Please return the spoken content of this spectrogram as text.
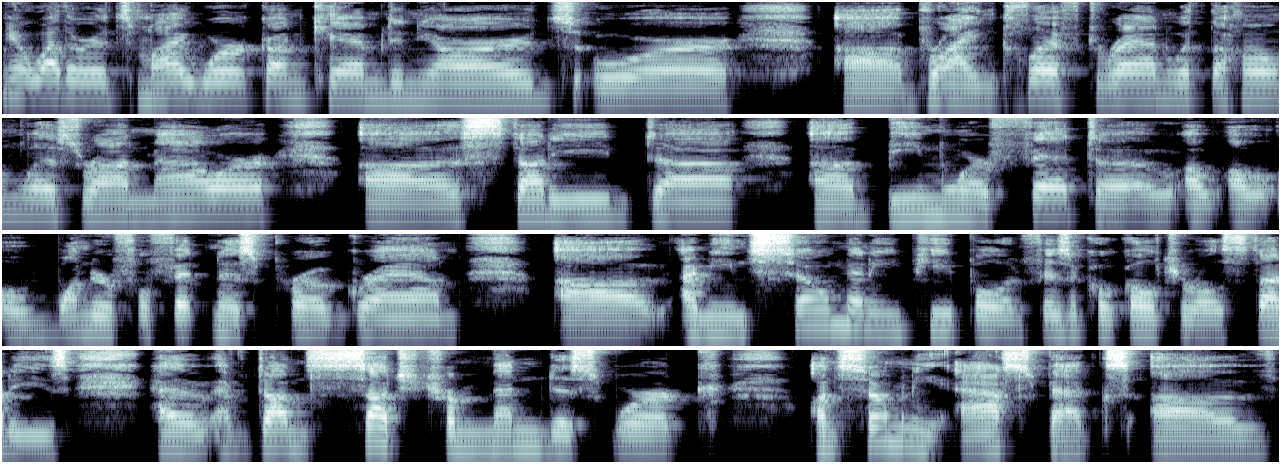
you know, whether it's my work on Camden Yards or uh, Bryan Clift ran with the homeless, Ron Maurer uh, studied uh, uh Be More Fit, a, a, a wonderful fitness program. Uh, I mean, so many people in physical cultural studies have, have done such tremendous work on so many aspects of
